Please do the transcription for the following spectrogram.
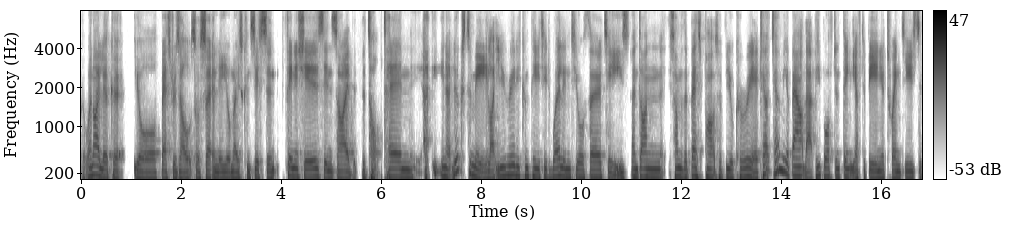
But when I look at your best results or certainly your most consistent finishes inside the top 10 uh, you know it looks to me like you really competed well into your 30s and done some of the best parts of your career. Tell, tell me about that. People often think you have to be in your 20s to,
